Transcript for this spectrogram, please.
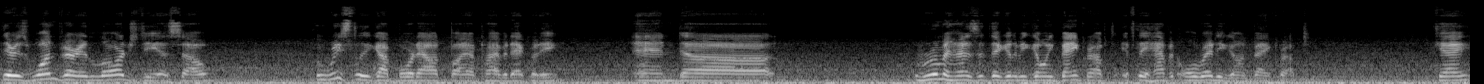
There is one very large DSO who recently got bought out by a private equity, and uh, rumor has it they're going to be going bankrupt if they haven't already gone bankrupt. Okay?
